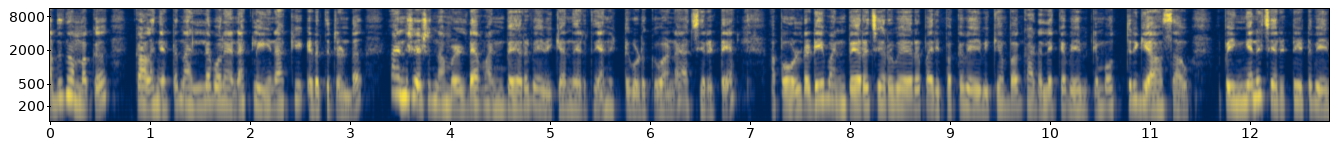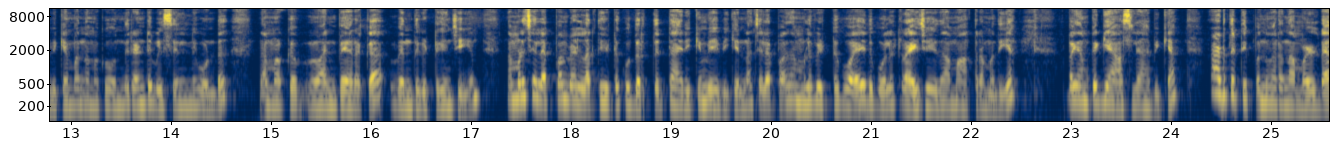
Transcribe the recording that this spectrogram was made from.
അത് നമുക്ക് കളഞ്ഞിട്ട് നല്ലപോലെ തന്നെ ക്ലീൻ ആക്കി എടുത്തിട്ടുണ്ട്. അതിനുശേഷം നമ്മളുടെ വൻപയർ വേവിക്കാൻ നേരത്തെ ഞാൻ ഇട്ട് കൊടുക്കുവാണ് ആ ചിരട്ടയെ. അപ്പോൾ ഓൾറെഡി വൻപയർ ചെറുപയർ പരിപ്പൊക്കെ വേവിക്കുമ്പോൾ കടലൊക്കെ വേവിക്കുമ്പോൾ ഒത്തിരി ഗ്യാസ് ആവും അപ്പോൾ ഇങ്ങനെ ചിരട്ടിയിട്ട് വേവിക്കുമ്പോൾ നമുക്ക് ഒന്ന് രണ്ട് വിസിലിന് കൊണ്ട് നമുക്ക് വൻപയറൊക്കെ വെന്ത് കിട്ടുകയും ചെയ്യും. നമ്മൾ ചിലപ്പം വെള്ളത്തിയിട്ട് കുതിർത്തിട്ടായിരിക്കും വേവിക്കുന്നത്. ചിലപ്പോൾ നമ്മൾ വിട്ടുപോയാൽ ഇതുപോലെ ട്രൈ ചെയ്താൽ മാത്രം മതിയെ. അപ്പോൾ നമുക്ക് ഗ്യാസ് ലാഭിക്കാം. അടുത്ത ടിപ്പ് എന്ന് പറഞ്ഞാൽ നമ്മളുടെ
